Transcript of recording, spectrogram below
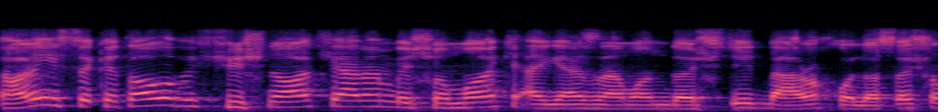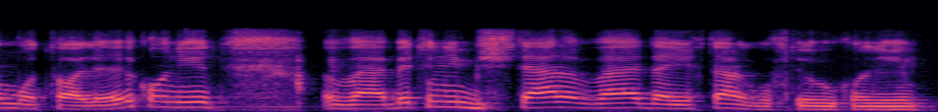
حالا این سه کتاب رو پیشنهاد کردم به شما که اگر زمان داشتید برای خلاصش رو مطالعه کنید و بتونیم بیشتر و دقیقتر گفته بکنیم.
